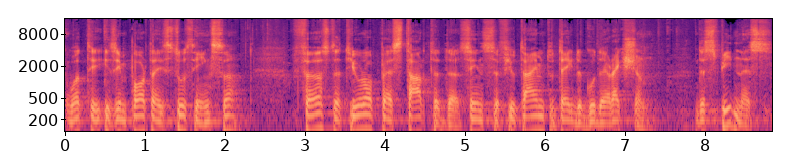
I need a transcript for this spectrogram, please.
what is important is two things. First, that Europe has started uh, since a few time to take the good direction. The speedness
